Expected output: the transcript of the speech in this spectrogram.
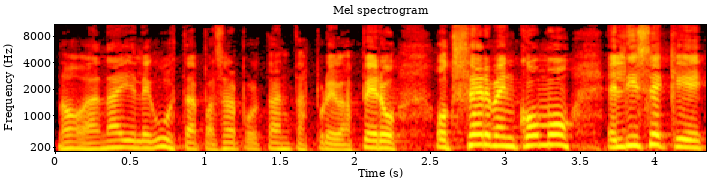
No, a nadie le gusta pasar por tantas pruebas. Pero observen cómo él dice que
